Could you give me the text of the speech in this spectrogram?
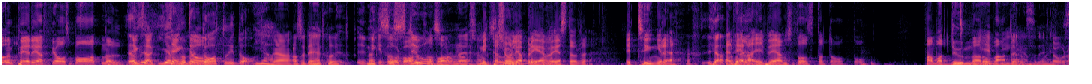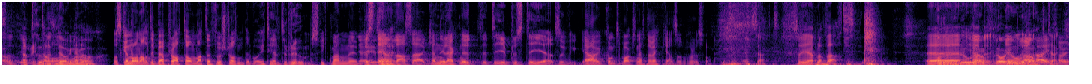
som en pdf jag har sparat nu. Alltså, Exakt. Jämför Tänk med en dator idag. Ja, Ja. alltså det är helt sjukt. Men Vilket så år var det stor var de den det? också. Mitt personliga brev är större. Är tyngre än hela IBMs första dator. Fan vad dumma de var. Ja, Otroligt låg nivå. Och ska någon alltid börja prata om att den första det var ett helt rum. Så fick man eh, beställa så här, kan ni räkna ut 10 plus 10? Så jag kommer tillbaka nästa vecka så får du svar. Exakt. Så jävla värt. Har du en Eh, orange ja, fråga, Orange, tack. sorry.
